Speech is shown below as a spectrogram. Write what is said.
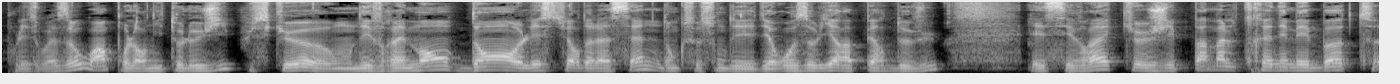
pour les oiseaux, hein, pour l'ornithologie, puisque euh, on est vraiment dans l'estuaire de la Seine, donc ce sont des, roselières à perte de vue. Et c'est vrai que j'ai pas mal traîné mes bottes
